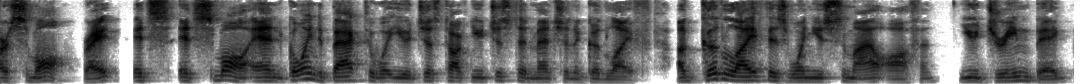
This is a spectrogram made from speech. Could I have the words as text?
are small, right? It's it's small. And going to back to what you just talked, you just had mentioned a good life. A good life is when you smile often, you dream big,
